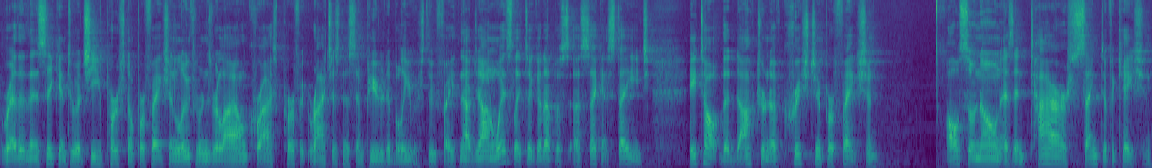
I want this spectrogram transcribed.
Rather than seeking to achieve personal perfection, Lutherans rely on Christ's perfect righteousness imputed to believers through faith. Now, John Wesley took it up a, a second stage. He taught the doctrine of Christian perfection also known as entire sanctification.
